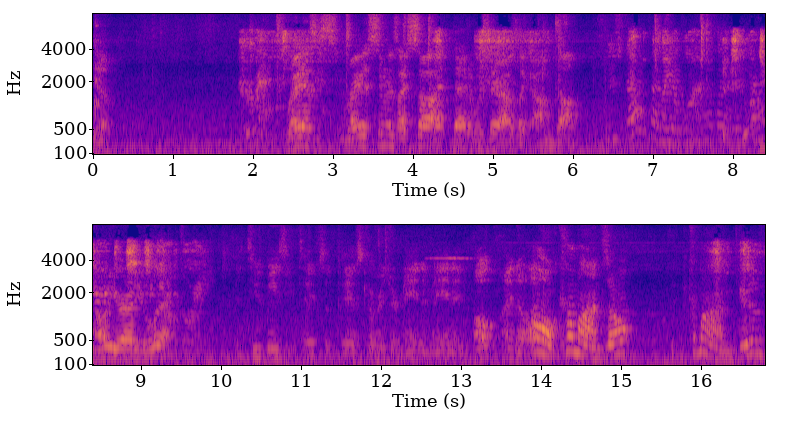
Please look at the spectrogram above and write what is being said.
Yep. Correct. Right as right as soon as I saw it that it was there, I was like, I'm dumb. You just got. Player one. Oh, it's your Oh, turn. No, you're already Choose lit. The two basic types of pass coverage are man to man and oh, I know. Oh, come on, Zone. Come on, dude.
